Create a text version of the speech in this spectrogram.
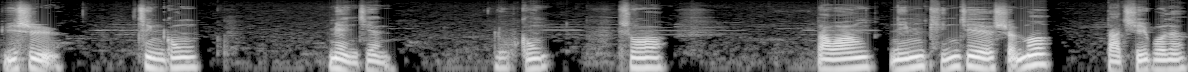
于是进宫面见鲁公，说：“大王，您凭借什么打齐国呢？”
